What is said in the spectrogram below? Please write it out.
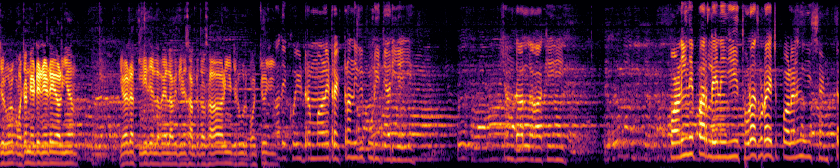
ਜ਼ਰੂਰ ਪਹੁੰਚਣ ਨੇੜੇ ਨੇੜੇ ਵਾਲੀਆਂ ਜਿਹੜਾ ਰਾਤੀ ਦੇ ਲਵੇ ਲੱਗਦੀ ਨੇ ਸੰਗਤਾਂ ਸਾਰੀਆਂ ਜ਼ਰੂਰ ਪਹੁੰਚੋ ਜੀ। ਆ ਦੇਖੋ ਜੀ, ਡਰਮਾਂ ਵਾਲੇ ਟਰੈਕਟਰਾਂ ਦੀ ਵੀ ਪੂਰੀ ਤਿਆਰੀ ਹੈ ਜੀ। ਝੰਡਾ ਲਾ ਕੇ ਪਾਣੀ ਦੇ ਭਰ ਲਏ ਨੇ ਜੀ ਥੋੜਾ ਥੋੜਾ ਇਹ ਚ ਪਾ ਲੈਣਗੇ ਜੀ ਸੈਂਟ।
